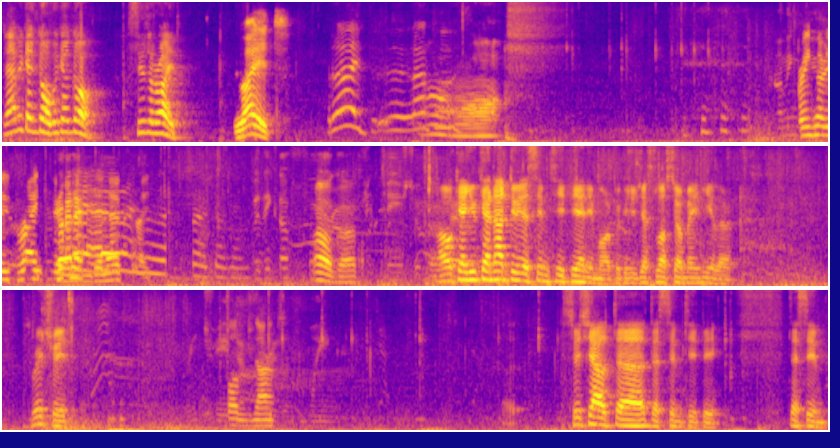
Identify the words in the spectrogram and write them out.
Yeah, we can go, we can go. Still the right. Right. Right. Uh, Rafu. Oh. Coming Bring her to is right here on the yeah, left side. right, okay. Waiting up for Oh, God. Okay, you cannot do the sim TP anymore because you just lost your main healer. Retreat. Retreat Fall and down. frozen wing. Switch out uh, the sim TP. The sim.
